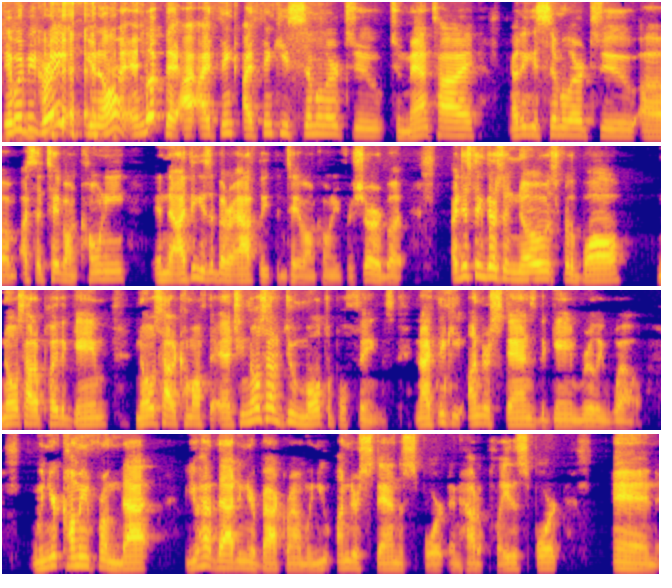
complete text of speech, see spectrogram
It would be great, you know. and look, they, I, I, think I think he's similar to to Manti. I think he's similar to um, I said Te'von Coney, and I think he's a better athlete than Te'von Coney for sure. But I just think there's a nose for the ball knows how to play the game, knows how to come off the edge. He knows how to do multiple things. And I think he understands the game really well. When you're coming from that, you have that in your background when you understand the sport and how to play the sport and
